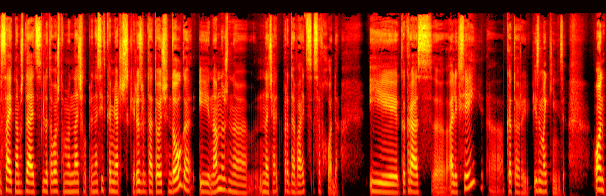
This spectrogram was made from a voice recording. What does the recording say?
сайт нам ждать для того, чтобы он начал приносить коммерческие результаты очень долго, и нам нужно начать продавать со входа. И как раз э, Алексей, э, который из Маккинзи, он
